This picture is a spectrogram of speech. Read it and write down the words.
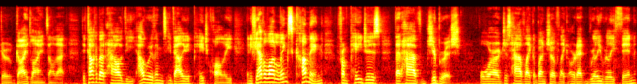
their guidelines and all that. They talk about how the algorithms evaluate page quality, and if you have a lot of links coming from pages that have gibberish or just have like a bunch of like or that really really thin.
